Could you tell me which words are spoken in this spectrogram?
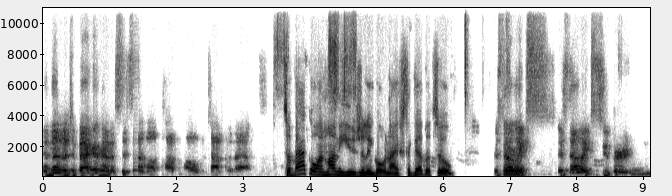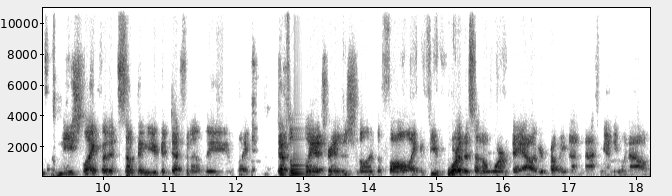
and then the tobacco kind of sits on all top all the top of that. Tobacco and honey usually go nice together too. It's not like it's not like super niche like, but it's something you could definitely like definitely a transitional in the fall. Like if you wore this on a warm day out, you're probably not knocking anyone out.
